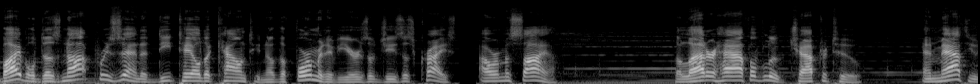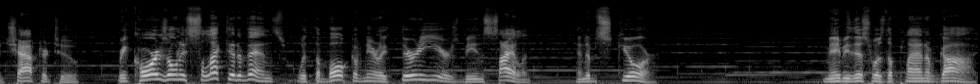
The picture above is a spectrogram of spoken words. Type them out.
Bible does not present a detailed accounting of the formative years of Jesus Christ, our Messiah. The latter half of Luke chapter 2 and Matthew chapter 2 records only selected events with the bulk of nearly 30 years being silent and obscure. Maybe this was the plan of God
